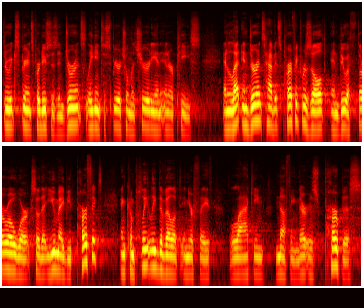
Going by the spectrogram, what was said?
through experience produces endurance, leading to spiritual maturity and inner peace. And let endurance have its perfect result and do a thorough work so that you may be perfect and completely developed in your faith, lacking nothing. There is purpose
